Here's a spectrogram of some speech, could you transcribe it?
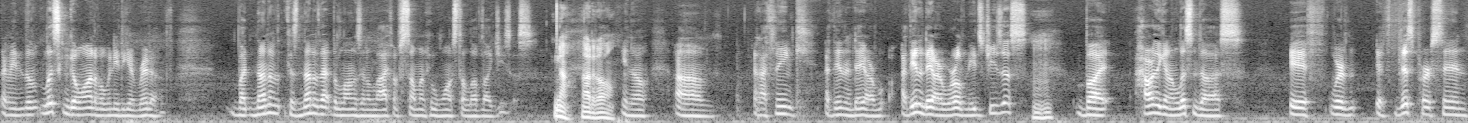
I mean, the list can go on of what we need to get rid of. But none of because none of that belongs in a life of someone who wants to love like Jesus. No, not at all. You know, um, and I think at the end of the day, our at the end of the day, our world needs Jesus. hmm But how are they going to listen to us if we're if this person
